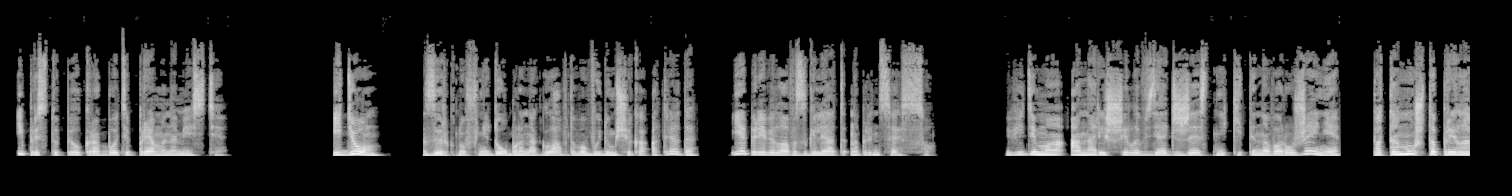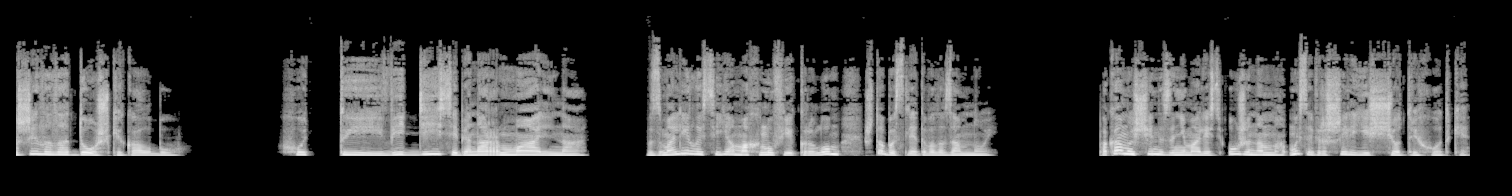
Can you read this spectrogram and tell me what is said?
и приступил к работе прямо на месте. «Идем!» — зыркнув недобро на главного выдумщика отряда, я перевела взгляд на принцессу. Видимо, она решила взять жест Никиты на вооружение, потому что приложила ладошки к лбу. «Хоть ты веди себя нормально!» Взмолилась я, махнув ей крылом, чтобы следовала за мной. Пока мужчины занимались ужином, мы совершили еще три ходки.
